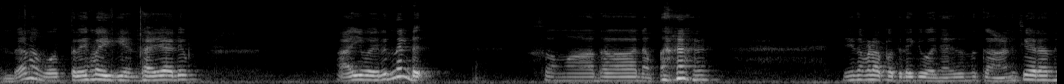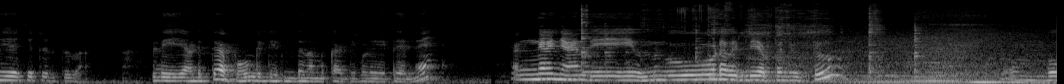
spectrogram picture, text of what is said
എന്താണ് അപ്പോൾ ഇത്രയും വൈകി. എന്തായാലും ആയി വരുന്നുണ്ട്. സമാധാനം. ഇനി നമ്മുടെ അപ്പത്തിലേക്ക് പോകാം ഞാനിതൊന്ന് കാണിച്ചു തരാമെന്ന് വിചാരിച്ചിട്ട് എടുത്തതാണ് ദേ അടുത്ത അപ്പവും കിട്ടിയിട്ടുണ്ട് നമുക്ക് അടിപൊളിയായിട്ട് തന്നെ. അങ്ങനെ ഞാൻ ദേ ഒന്നും കൂടെ വലിയ അപ്പം ചുട്ടു. ഒമ്പോ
